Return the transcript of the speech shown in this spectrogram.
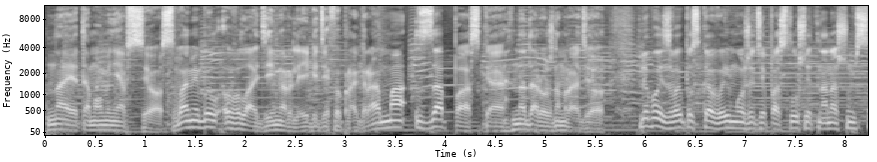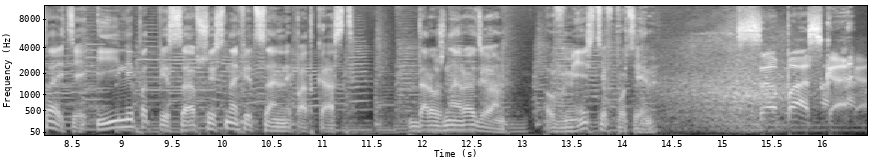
На этом у меня все. С вами был Владимир Лебедев и программа «Запаска» на Дорожном радио. Любой из выпусков вы можете послушать на нашем сайте или подписавшись на официальный подкаст. Дорожное радио. Вместе в пути. Запаска.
